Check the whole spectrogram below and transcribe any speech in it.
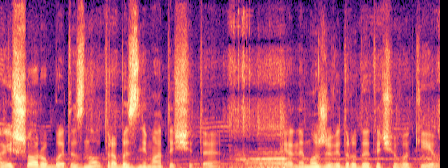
Ну і що робити? Знов треба знімати щити. Я не можу відродити чуваків.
